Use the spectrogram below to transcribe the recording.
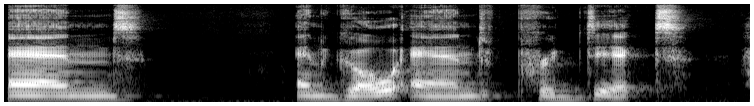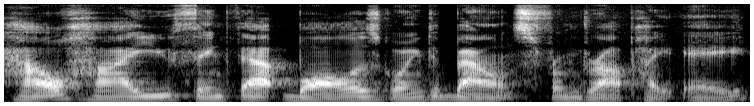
and and go and predict how high you think that ball is going to bounce from drop height A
